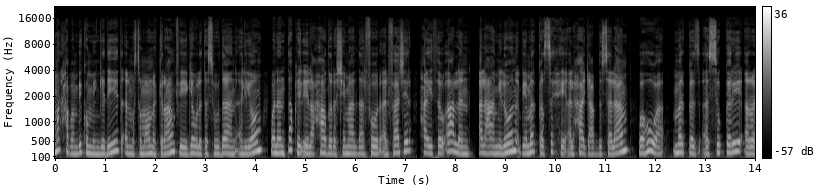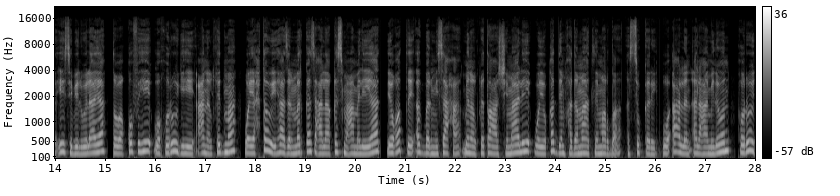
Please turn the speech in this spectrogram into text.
مرحبا بكم من جديد المستمعون الكرام في جولة السودان اليوم وننتقل إلى حاضرة شمال دارفور الفاشر حيث أعلن العاملون بمركز صحي الحاج عبد السلام وهو مركز السكري الرئيسي بالولاية توقفه وخروجه عن الخدمة ويحتوي هذا المركز على قسم عمليات يغطي أكبر مساحة من القطاع الشمالي ويقدم خدمات لمرضى السكري. وأعلن العاملون خروج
